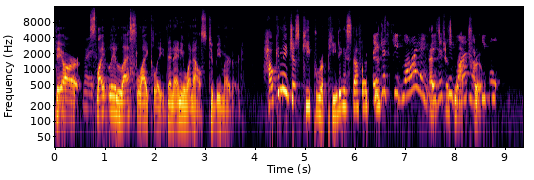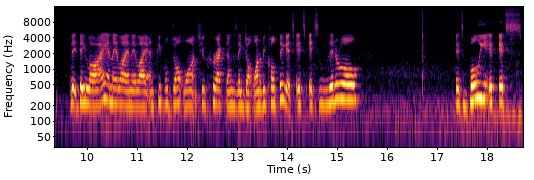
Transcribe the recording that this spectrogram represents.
They are right. slightly less likely than anyone else to be murdered. How can they just keep repeating stuff like they this? They just keep lying. That's they just, just keep lying, and people they, they lie and they lie and they lie, and people don't want to correct them because they don't want to be called bigots. It's it's literal. It's bully. It, it's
